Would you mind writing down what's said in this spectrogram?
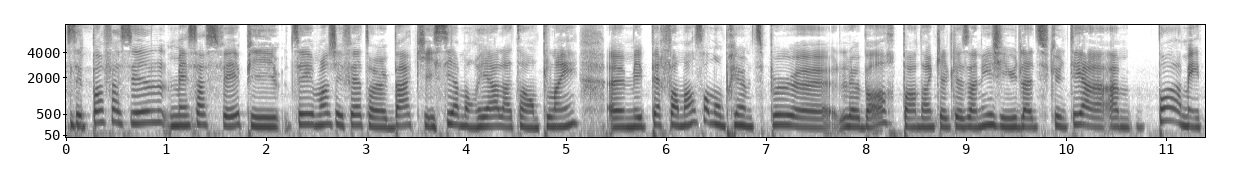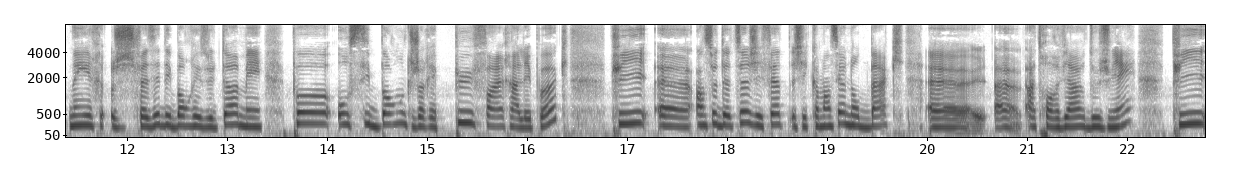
c'est pas facile, mais ça se fait. Puis, tu sais, moi, j'ai fait un bac ici à Montréal à temps plein. Euh, mes performances en ont pris un petit peu euh, le bord. Pendant quelques années, j'ai eu de la difficulté à, à, pas à maintenir. Je faisais des bons résultats, mais pas aussi bons que j'aurais pu faire à l'époque. Puis, euh, ensuite de ça, j'ai fait, j'ai commencé un autre bac euh, à, à Trois-Rivières, d'où je viens. Puis,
